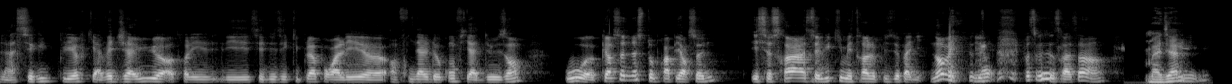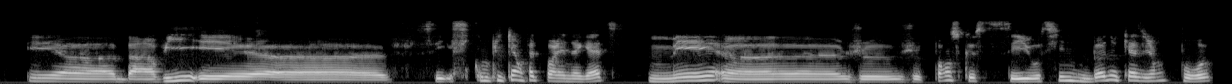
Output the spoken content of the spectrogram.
la, série de playoffs qu'il y avait déjà eu entre les, ces deux équipes-là pour aller euh, en finale de conf il y a deux ans, où euh, personne ne stoppera personne et ce sera celui qui mettra le plus de paniers. Non, mais je pense que ce sera ça. Hein. Madiane Et, bah oui, et c'est compliqué en fait pour les Nuggets. Mais je, je pense que c'est aussi une bonne occasion pour eux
